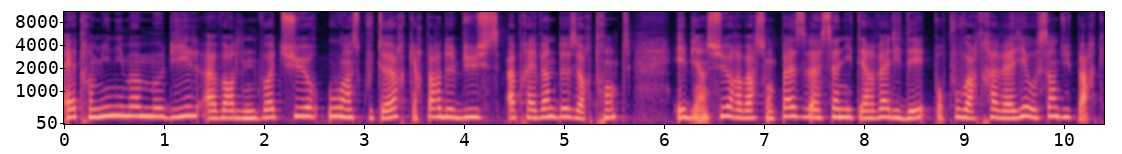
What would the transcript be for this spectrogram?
être minimum mobile, avoir une voiture ou un scooter, car part de bus après 22h30, et bien sûr avoir son passe sanitaire validé pour pouvoir travailler au sein du parc.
